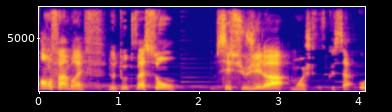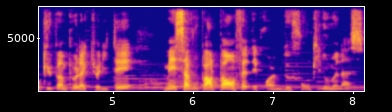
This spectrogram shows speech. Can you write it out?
Enfin bref, de toute façon, ces sujets-là, moi je trouve que ça occupe un peu l'actualité, mais ça ne vous parle pas en fait des problèmes de fond qui nous menacent.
